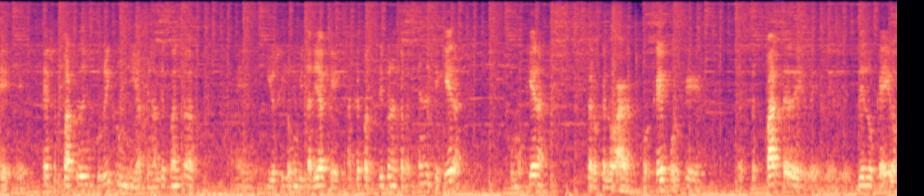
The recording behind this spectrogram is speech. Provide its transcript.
eh, eh, eso es parte de un currículum y al final de cuentas eh, yo sí los invitaría a que, a que participen en el, en el que quieran, como quieran, pero que lo hagan. ¿Por qué? Porque es parte de, de lo que ellos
